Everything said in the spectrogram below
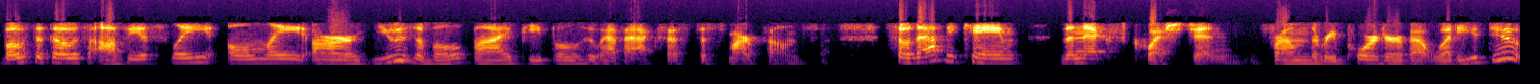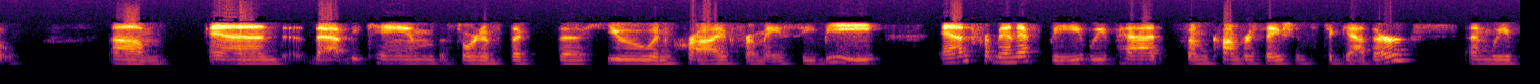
both of those obviously only are usable by people who have access to smartphones. So that became the next question from the reporter about what do you do? Um, and that became sort of the, the hue and cry from ACB and from NFB. We've had some conversations together and we've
